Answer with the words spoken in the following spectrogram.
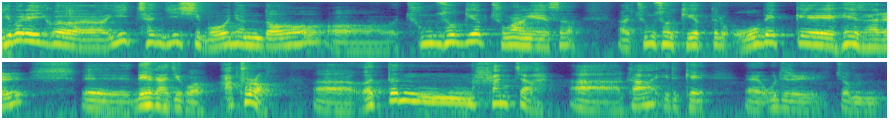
이번에 이거 2025년도 어, 중소기업 중앙회에서 어, 중소기업들 500개 회사를 에, 내 가지고 앞으로 어, 어떤 한자가 이렇게 에, 우리를 좀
